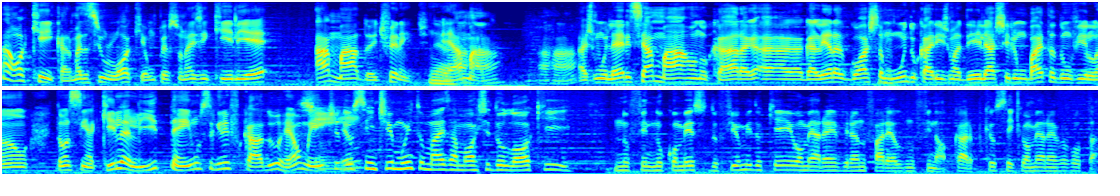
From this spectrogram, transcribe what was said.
Não, ok, cara, mas assim, o Loki é um personagem que ele é amado, é diferente. É. É, amado. Aham. As mulheres se amarram no cara, a, a galera gosta muito do carisma dele, acha ele um baita de um vilão. Então, assim, aquele ali tem um significado realmente. Sim, do- Eu senti muito mais a morte do Loki no, fi- no começo do filme do que o Homem-Aranha virando farelo no final, cara, porque eu sei que o Homem-Aranha vai voltar.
